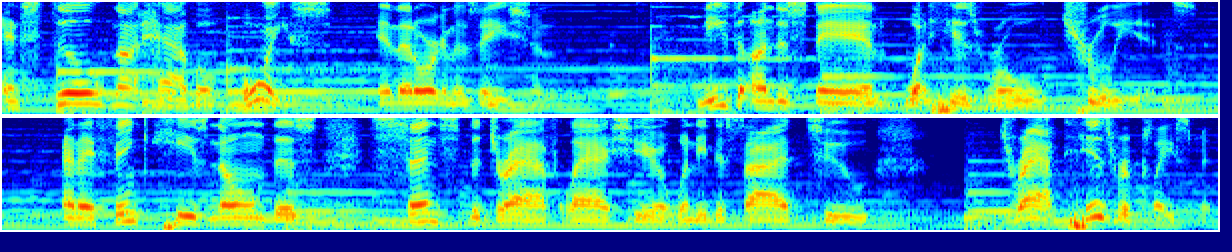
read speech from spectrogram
and still not have a voice in that organization needs to understand what his role truly is. And I think he's known this since the draft last year when they decided to draft his replacement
